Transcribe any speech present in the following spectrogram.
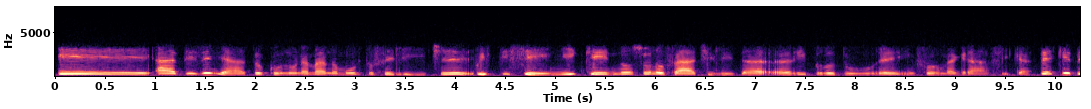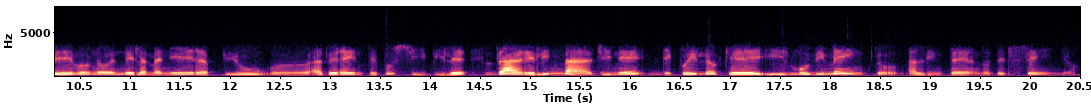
e ha disegnato con una mano molto felice questi segni che non sono facili da riprodurre in forma grafica perché devono nella maniera più eh, aderente possibile dare l'immagine di quello che è il movimento all'interno del segno.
